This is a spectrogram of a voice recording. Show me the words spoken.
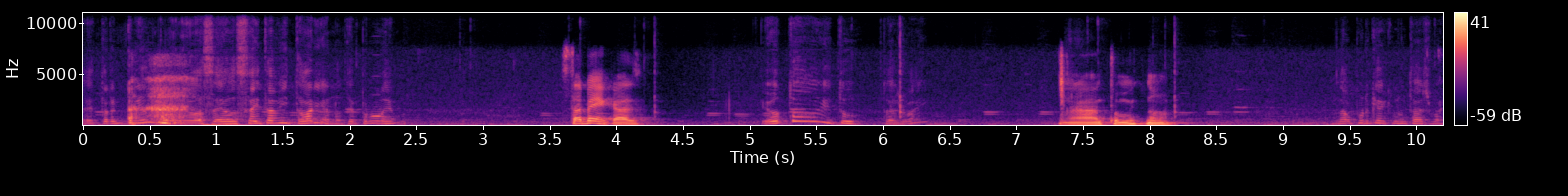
É tranquilo. Eu, eu aceito a vitória, não tem problema. Você tá bem, caso? Eu estou, e tu? Estás bem? Ah, tô muito não. Não, porquê que não estás bem?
